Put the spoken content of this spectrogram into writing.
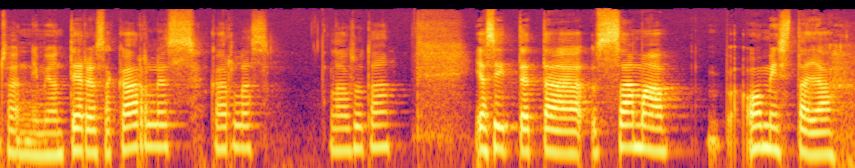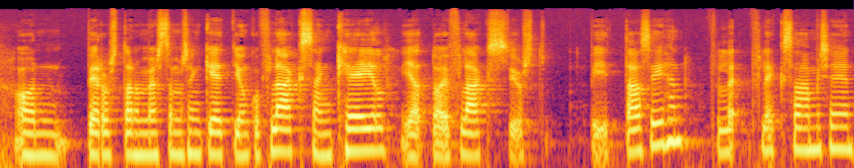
sen nimi on Teresa Carles, Carles lausutaan. Ja sitten tämä sama omistaja on perustanut myös semmoisen ketjun kuin Flax and Kale, ja toi Flax just viittaa siihen fleksaamiseen,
